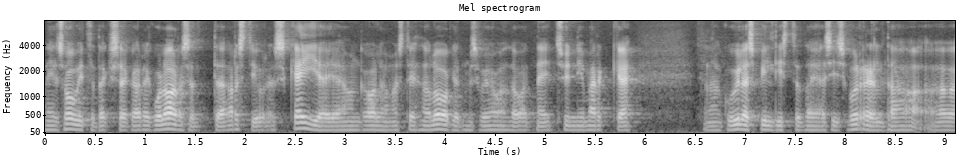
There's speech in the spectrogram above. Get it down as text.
neil soovitatakse ka regulaarselt arsti juures käia ja on ka olemas tehnoloogiad, mis võimaldavad neid sünnimärke nagu üles pildistada ja siis võrrelda äh,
